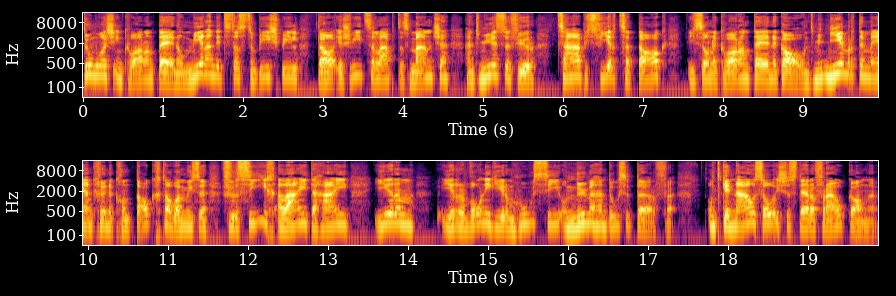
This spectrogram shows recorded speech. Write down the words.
du musst in Quarantäne. Und wir haben jetzt das zum Beispiel da in der Schweiz erlebt, dass Menschen haben müssen für 10 bis 14 Tage in so eine Quarantäne gehen und mit niemandem mehr können Kontakt haben, haben müssen für sich allein daheim ihrem ihrer Wohnung, ihrem Haus sein und nicht mehr haben raus dürfen. Und genau so ist es dieser Frau gegangen.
